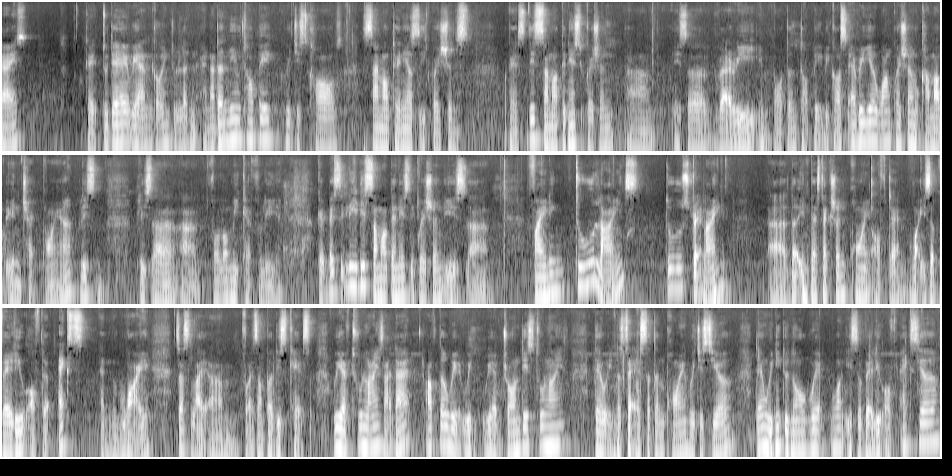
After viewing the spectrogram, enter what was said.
guys. Okay today we are going to learn another new topic which is called simultaneous equations. Okay so this simultaneous equation uh, is a very important topic because every year one question will come up in checkpoint uh. please please uh, uh, follow me carefully. Okay basically this simultaneous equation is uh, finding two lines two straight lines uh, the intersection point of them. What is the value of the x and y just like um, for example this case. We have two lines like that. After we, we, we have drawn these two lines they will intersect at a certain point which is here. Then we need to know where, what is the value of x here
